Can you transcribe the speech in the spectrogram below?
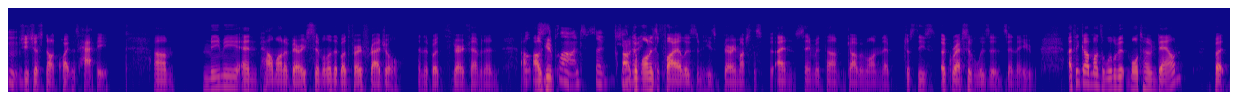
Mm. She's just not quite as happy. Um, Mimi and Palmon are very similar. They're both very fragile and they're both very feminine. Uh, well, she's a plant, so Agumon is a fire lizard, and he's very much this. And same with um, Gabumon, they're just these aggressive lizards, and they. I think Gabumon's a little bit more toned down, but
